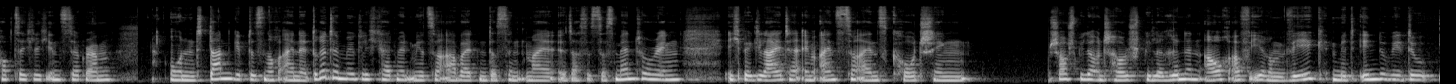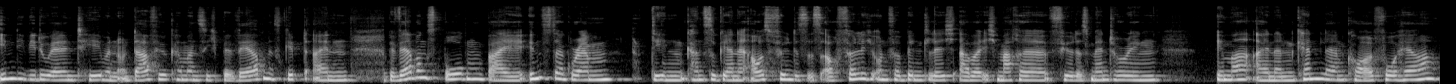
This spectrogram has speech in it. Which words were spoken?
hauptsächlich Instagram. Und dann gibt es noch eine dritte Möglichkeit, mit mir zu arbeiten. Das, sind mein, das ist das Mentoring. Ich begleite im 1 zu 1 Coaching Schauspieler und Schauspielerinnen auch auf ihrem Weg mit individu individuellen Themen. Und dafür kann man sich bewerben. Es gibt einen Bewerbungsbogen bei Instagram. Den kannst du gerne ausfüllen. Das ist auch völlig unverbindlich. Aber ich mache für das Mentoring immer einen Kennenlern-Call vorher,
